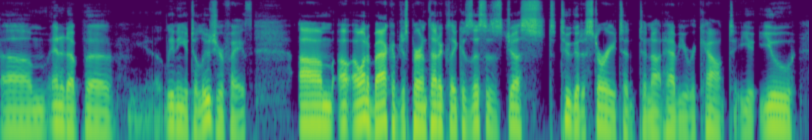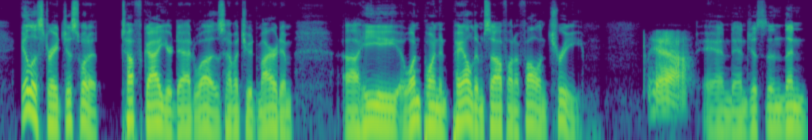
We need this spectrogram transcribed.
um, ended up uh, leading you to lose your faith. Um, I, I, want to back up just parenthetically because this is just too good a story to, to not have you recount. You, you illustrate just what a tough guy your dad was, how much you admired him. Uh, he at one point impaled himself on a fallen tree. Yeah. And and just and then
